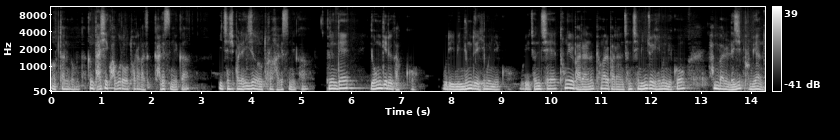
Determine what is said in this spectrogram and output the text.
없다는 겁니다. 그럼 다시 과거로 돌아가겠습니까? 2018년 이전으로 돌아가겠습니까? 그런데 용기를 갖고 우리 민중들의 힘을 믿고 우리 전체 통일을 바라는 평화를 바라는 전체 민족의 힘을 믿고 한 발을 내짚으면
